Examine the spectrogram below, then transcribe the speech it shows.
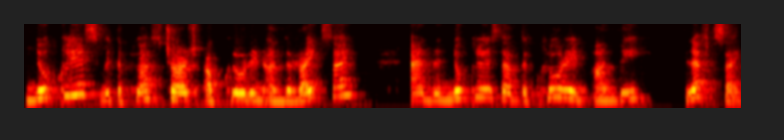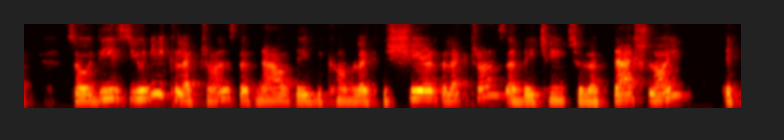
nucleus with the plus charge of chlorine on the right side and the nucleus of the chlorine on the left side. So these unique electrons that now they become like the shared electrons and they change to like dash line. It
